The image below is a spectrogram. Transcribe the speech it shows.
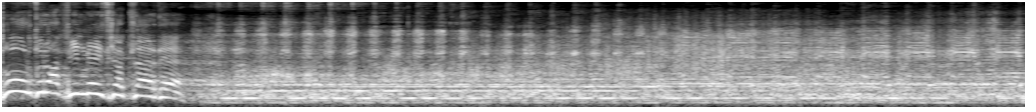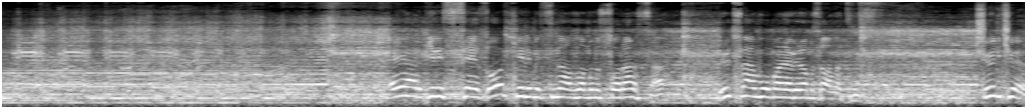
durdurak bilmeyiz göklerde. Biri size zor kelimesinin anlamını sorarsa lütfen bu manevramızı anlatınız. Çünkü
